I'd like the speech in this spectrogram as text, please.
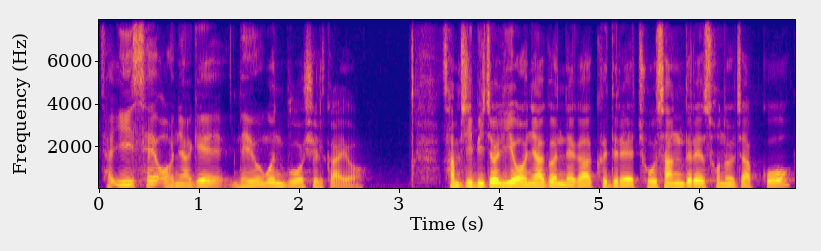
자, 이 새 언약의 내용은 무엇일까요? 32절 이 언약은 내가 그들의 조상들의 손을 잡고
